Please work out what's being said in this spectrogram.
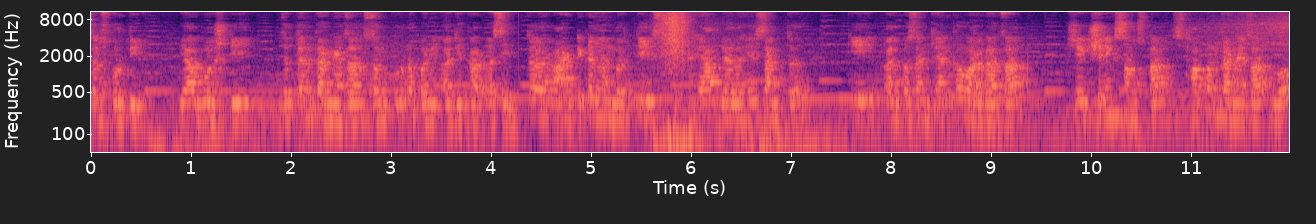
संस्कृती या गोष्टी जतन करण्याचा संपूर्णपणे अधिकार असेल. तर आर्टिकल नंबर तीस हे आपल्याला हे सांगतं की अल्पसंख्याक वर्गाचा शैक्षणिक संस्था स्थापन करण्याचा व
